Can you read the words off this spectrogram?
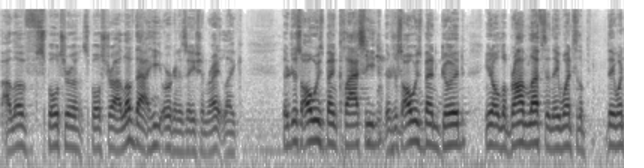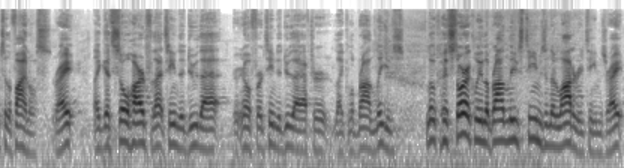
I love Spoelstra Spoelstra. I love that Heat organization. Right, like they're just always been classy. They're just always been good. You know, LeBron left and they went to the they went to the finals. Right, like it's so hard for that team to do that. You know, for a team to do that after like LeBron leaves. Look, historically, LeBron leaves teams in their lottery teams. Right,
